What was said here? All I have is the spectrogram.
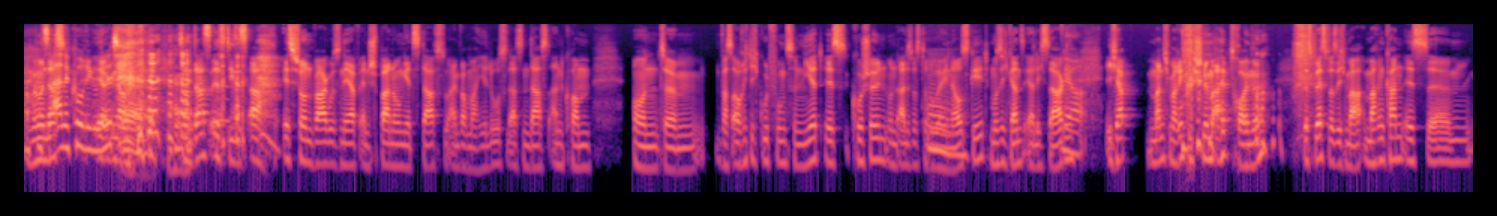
Und wenn man das, alle korrigiert. Ja, genau. so, und das ist dieses, ach, ist schon Vagusnerv, Entspannung, jetzt darfst du einfach mal hier loslassen, darfst ankommen. Und ähm, was auch richtig gut funktioniert, ist Kuscheln und alles, was darüber mm. hinausgeht, muss ich ganz ehrlich sagen. Ja. Ich habe manchmal richtig schlimme Albträume. Das Beste, was ich ma machen kann, ist ähm,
